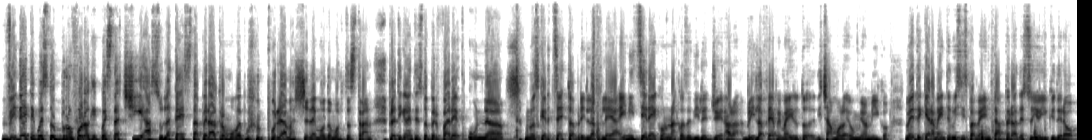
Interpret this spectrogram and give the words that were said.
Vedete questo brufolo che questa C ha sulla testa? Peraltro muove pure la mascella in modo molto strano. Praticamente sto per fare un, uh, uno scherzetto a Brilla Flea e inizierei con una cosa di leggera. Allora, Brilla Flea prima di tutto, diciamolo, è un mio amico. Vedete, chiaramente lui si spaventa, però adesso io gli chiuderò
